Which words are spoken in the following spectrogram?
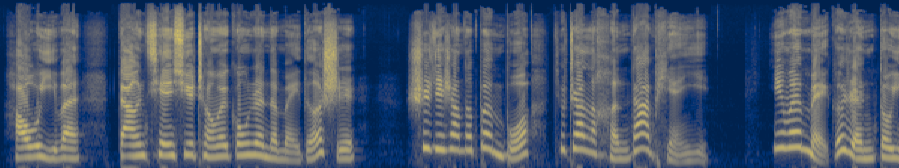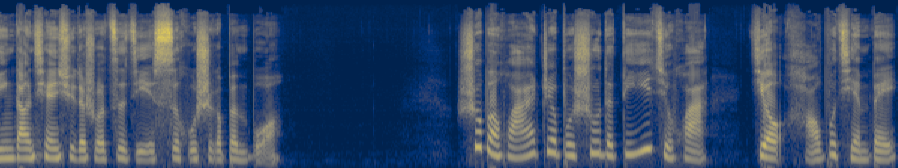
毫无疑问，当谦虚成为公认的美德时。世界上的笨拙就占了很大便宜，因为每个人都应当谦虚地说自己似乎是个笨拙。叔本华这部书的第一句话就毫不谦卑，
